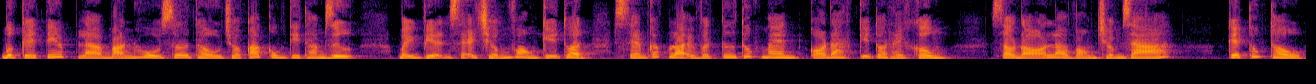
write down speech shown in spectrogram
Bước kế tiếp là bán hồ sơ thầu cho các công ty tham dự. Bệnh viện sẽ chấm vòng kỹ thuật xem các loại vật tư thuốc men có đạt kỹ thuật hay không. Sau đó là vòng chấm giá. Kết thúc thầu,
